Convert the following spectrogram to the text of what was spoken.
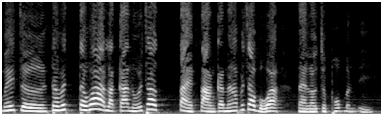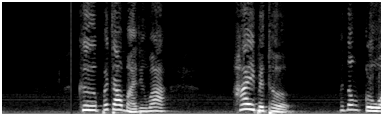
ไม่เจอ แต่ว่าแต่ว่าหลักการของพระเจ้าแตกต่างกันนะพระเจ้าบอกว่า แต่เราจะพบมันอีก คือพระเจ้าหมายถึงว่า ให้ไปเถอะ ไม่ต้องกลัว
